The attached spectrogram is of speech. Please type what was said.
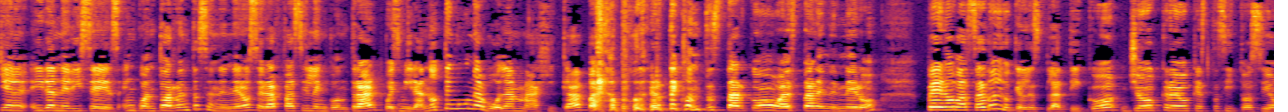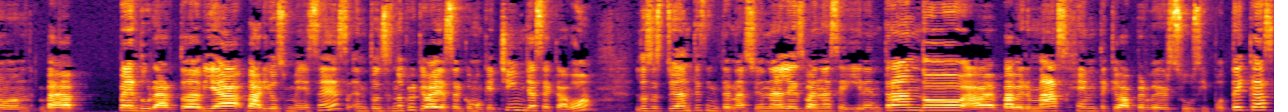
Irene dice, en cuanto a rentas en enero será fácil encontrar. Pues mira, no tengo una bola mágica para poderte contestar cómo va a estar en enero, pero basado en lo que les platico, yo creo que esta situación va a perdurar todavía varios meses, entonces no creo que vaya a ser como que chin, ya se acabó los estudiantes internacionales van a seguir entrando, va a haber más gente que va a perder sus hipotecas,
